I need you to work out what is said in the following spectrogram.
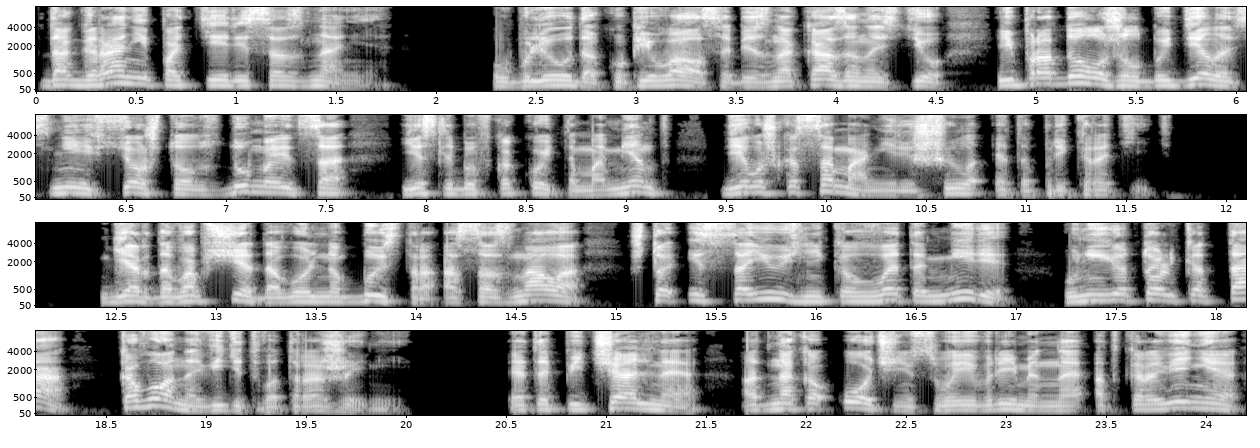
до грани потери сознания. Ублюдок упивался безнаказанностью и продолжил бы делать с ней все, что вздумается, если бы в какой-то момент девушка сама не решила это прекратить. Герда вообще довольно быстро осознала, что из союзников в этом мире у нее только та, кого она видит в отражении. Это печальное, однако очень своевременное откровение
